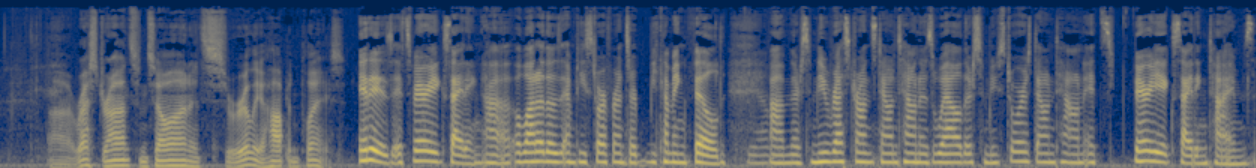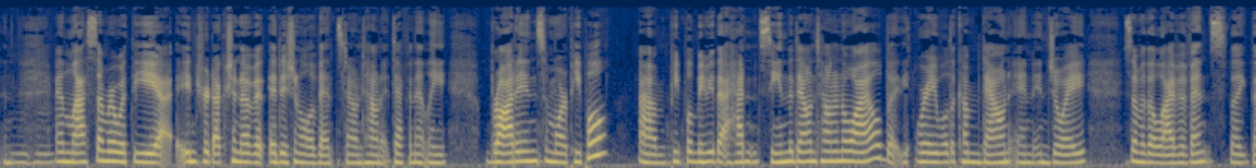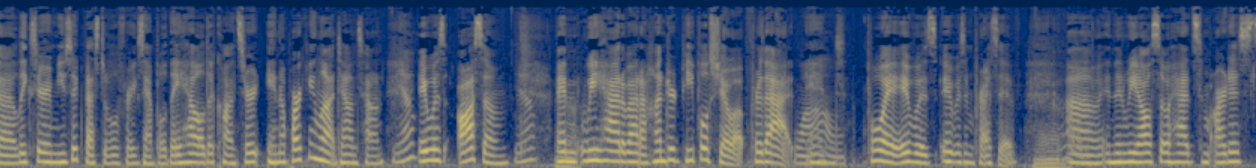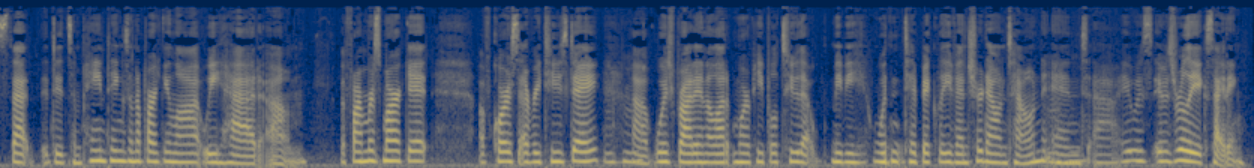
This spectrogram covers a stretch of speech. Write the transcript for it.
uh, restaurants, and so on. It's really a hopping place. It is. It's very exciting. Uh, a lot of those empty storefronts are becoming filled. Yep. Um, there's some new restaurants downtown as well. There's some new stores downtown. It's very exciting times. And, and last summer, with the uh, introduction of additional events downtown, it definitely brought in some more people. Um, people maybe that hadn't seen the downtown in a while, but were able to come down and enjoy some of the live events, like the Lakes Area Music Festival, for example. They held a concert in a parking lot downtown. Yep. It was awesome. Yep. And we had about hundred people show up for that. Wow. And boy, it was it was impressive. Um, and then we also had some artists that did some paintings in a parking lot. We had um, the farmers market, of course, every Tuesday, uh, which brought in a lot more people too that maybe wouldn't typically venture downtown, and uh, it was it was really exciting.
